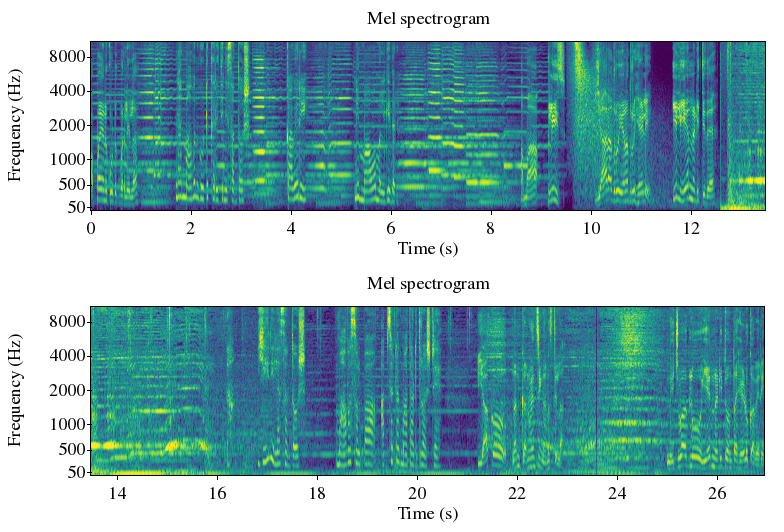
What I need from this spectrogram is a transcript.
ಅಪ್ಪ ಏನು ಕೂಟಕ್ಕೆ ಬರಲಿಲ್ಲ? ನಾನು ಮಾವನ್ ಊಟಕ್ಕೆ ಕರಿತೀನಿ ಸಂತೋಷ್. ಕಾವೇರಿ ನಿಮ್ ಮಾವ ಮಲ್ಗಿದಾರೆ ಅಮ್ಮ ಪ್ಲೀಸ್ ಯಾರಾದ್ರೂ ಏನಾದ್ರೂ ಹೇಳಿ. ಇಲ್ಲಿ ಏನ್ ನಡೀತಿದೆ? ಏನಿಲ್ಲ ಸಂತೋಷ್. ಮಾವ ಸ್ವಲ್ಪ ಅಪ್ಸೆಟ್ ಆಗಿ ಮಾತಾಡಿದ್ರು ಅಷ್ಟೇ. ಯಾಕೋ ನನ್ ಕನ್ವಿನ್ಸಿಂಗ್ ಅನಿಸ್ತಿಲ್ಲ. ನಿಜವಾಗ್ಲೂ ಏನ್ ನಡೀತು ಅಂತ ಹೇಳು ಕಾವೇರಿ.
